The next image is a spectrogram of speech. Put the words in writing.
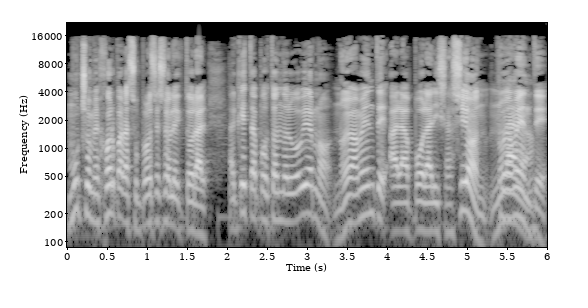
mucho mejor para su proceso electoral. ¿A qué está apostando el gobierno? Nuevamente a la polarización, nuevamente,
